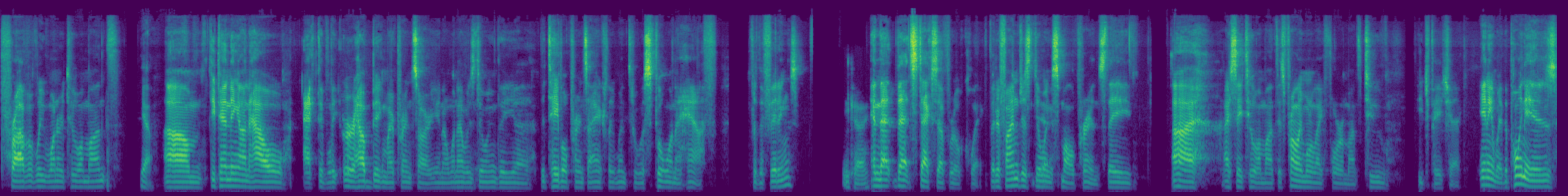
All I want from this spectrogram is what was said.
probably one or two a month. Yeah. Um, depending on how actively or how big my prints are. You know, when I was doing the uh, the table prints, I actually went through a spool and a half for the fittings, okay. and that that stacks up real quick. But if I'm just Yeah. doing small prints, they uh I say two a month. It's probably more like four a month, two each paycheck. Anyway, the point is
